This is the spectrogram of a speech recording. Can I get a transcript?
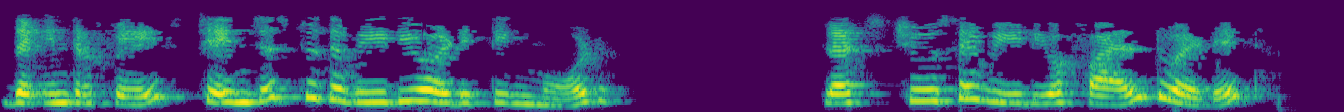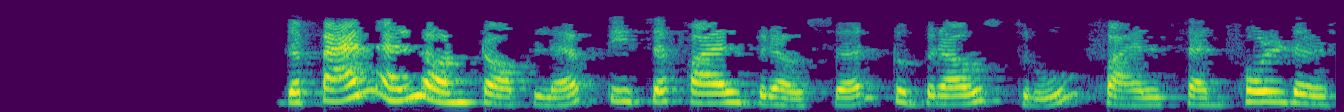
The interface changes to the video editing mode. Let's choose a video file to edit. The panel on top left is a file browser to browse through files and folders.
